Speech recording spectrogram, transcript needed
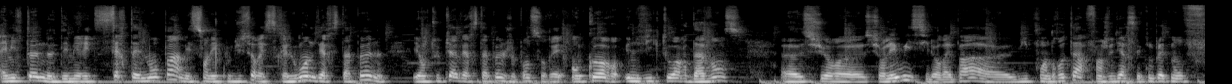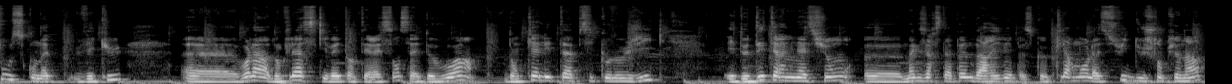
Hamilton ne démérite certainement pas, mais sans les coups du sort, il serait loin de Verstappen. Et en tout cas, Verstappen, je pense, aurait encore une victoire d'avance euh, sur, euh, sur Lewis. Il n'aurait pas 8 euh, points de retard. Enfin, je veux dire, c'est complètement fou ce qu'on a vécu. voilà, donc là, ce qui va être intéressant, ça va être de voir dans quel état psychologique et de détermination Max Verstappen va arriver, parce que clairement, la suite du championnat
